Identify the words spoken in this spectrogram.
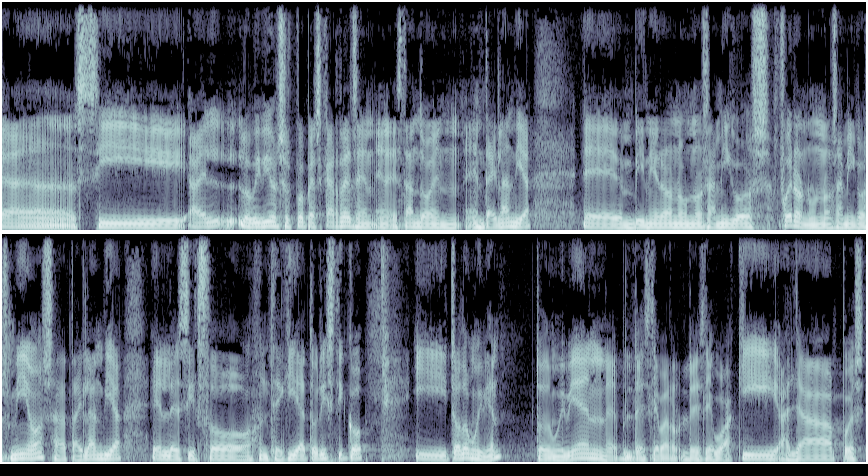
eh, si a él lo vivió en sus propias carnes en- estando en, en Tailandia. eh, vinieron unos amigos, fueron unos amigos míos a Tailandia. Él les hizo de guía turístico y todo muy bien. Todo muy bien, le- les, llevaron, les llevó aquí, allá, pues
